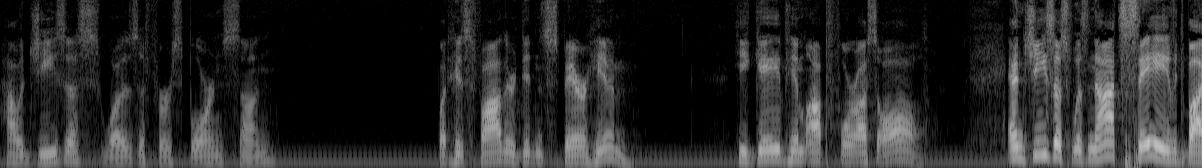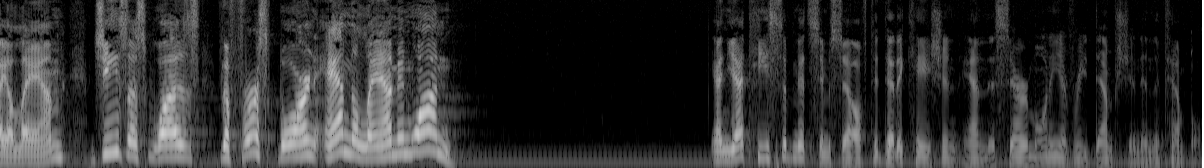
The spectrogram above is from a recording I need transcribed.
how Jesus was a firstborn son? But his father didn't spare him, he gave him up for us all. And Jesus was not saved by a lamb. Jesus was the firstborn and the lamb in one. And yet he submits himself to dedication and the ceremony of redemption in the temple.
